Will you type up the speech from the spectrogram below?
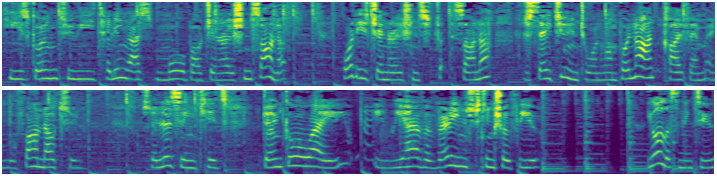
He's going to be telling us more about Generation Sinai. What is Generation Sinai? Just stay tuned to 11.9 Chai FM and you'll find out soon. So listen kids, don't go away. We have a very interesting show for you. You're listening to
